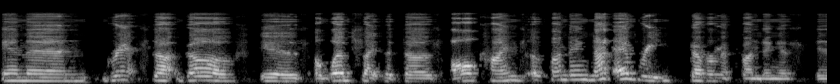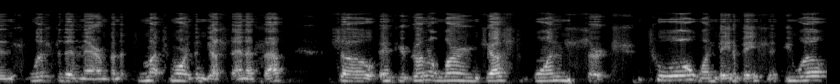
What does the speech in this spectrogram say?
And then grants.gov is a website that does all kinds of funding. Not every government funding is, is listed in there, but it's much more than just NSF. So if you're going to learn just one search tool, one database, if you will,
